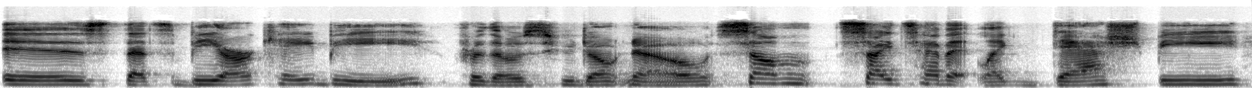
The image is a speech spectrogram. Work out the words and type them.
is that's BRKB for those who don't know. Some sites have it like dash B,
